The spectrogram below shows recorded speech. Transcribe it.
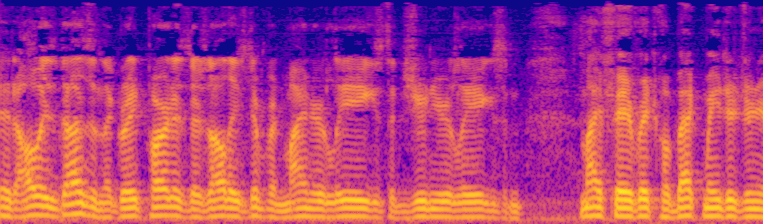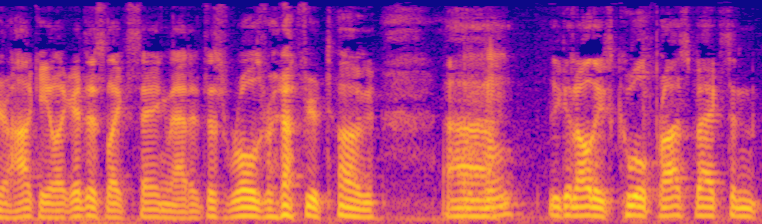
It always does, and the great part is there's all these different minor leagues, the junior leagues, and my favorite Quebec Major Junior Hockey. Like I just like saying that; it just rolls right off your tongue. Uh, mm-hmm. You get all these cool prospects, and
